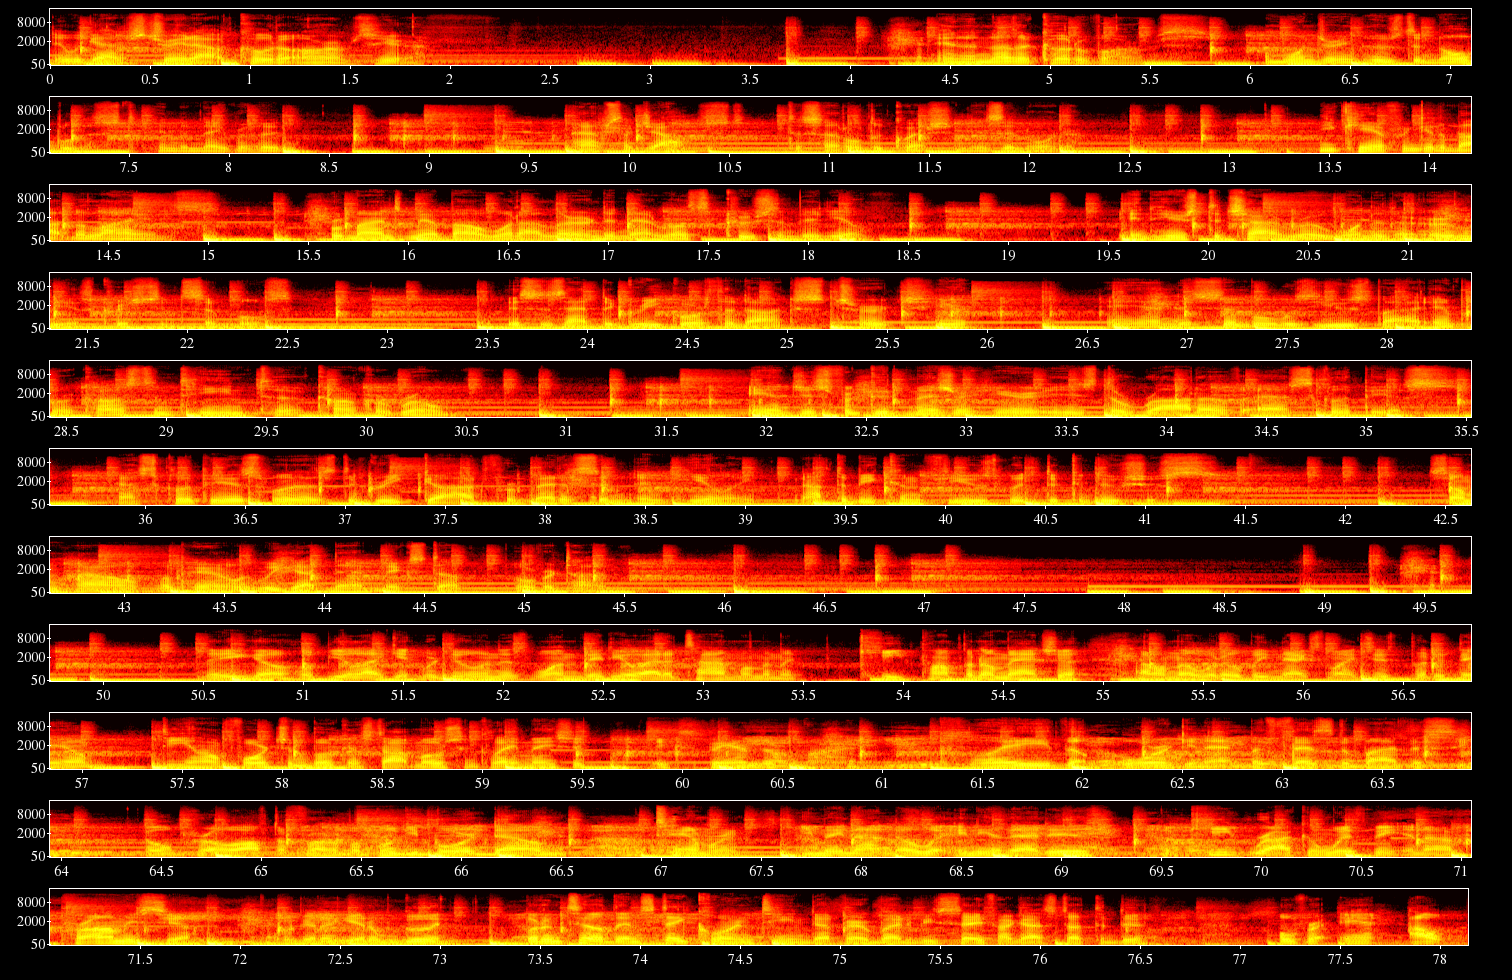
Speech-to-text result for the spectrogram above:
Then we got a straight out coat of arms here. And another coat of arms. I'm wondering who's the noblest in the neighborhood. Perhaps a joust to settle the question is in order. You can't forget about the lions. Reminds me about what I learned in that Rosicrucian video. And here's the Chi-Rho, one of the earliest Christian symbols. This is at the Greek Orthodox Church here, and this symbol was used by Emperor Constantine to conquer Rome. And just for good measure, here is the rod of Asclepius. Asclepius was the Greek god for medicine and healing, not to be confused with the caduceus. Somehow, apparently, we got that mixed up over time. there you go. Hope you like it. We're doing this one video at a time. I'm going to keep pumping them at you. I don't know what it'll be next. Might just put a damn Dion Fortune book and stop motion claymation. Expand on mine. Play the organ at Bethesda by the Sea. GoPro off the front of a boogie board down Tamarind. You may not know what any of that is, but keep rocking with me, and I promise you, we're gonna get them good. But until then, stay quarantined up. Everybody be safe. I got stuff to do. Over and out.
